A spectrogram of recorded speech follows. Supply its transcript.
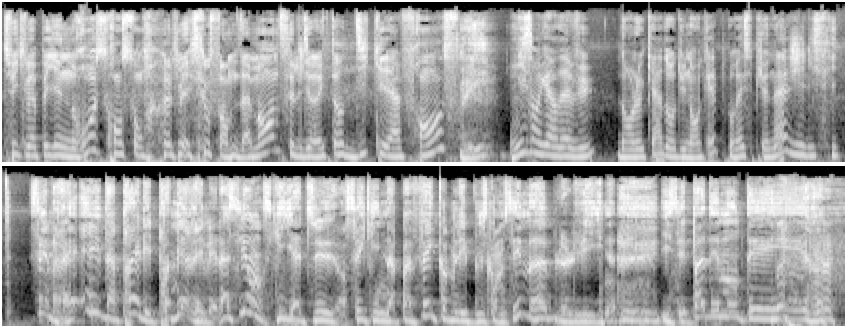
celui qui va payer une grosse rançon, mais sous forme d'amende, c'est le directeur d'IKEA France, oui, mis en garde à vue dans le cadre d'une enquête pour espionnage illicite. C'est vrai. Et d'après les premières révélations, ce qu'il y a de sûr, c'est qu'il n'a pas fait comme les plus comme ses meubles, lui. Il s'est pas démonté.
